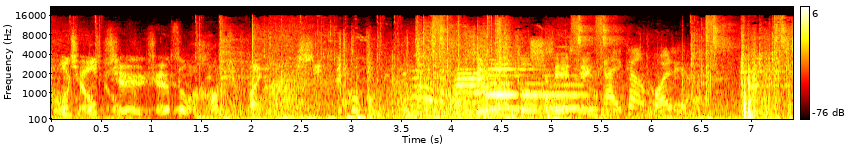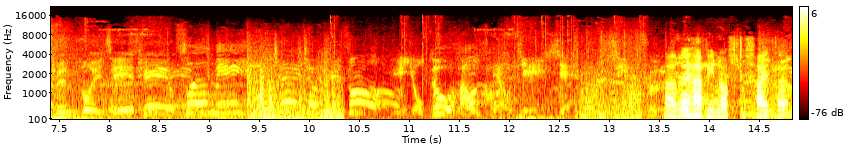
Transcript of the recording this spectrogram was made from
扶穷是时做好准备，洗子功。做些行，该干活了，准备解决村民，我这就去做。也有做好条件线，幸存 Uh, do I have enough to fight that?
